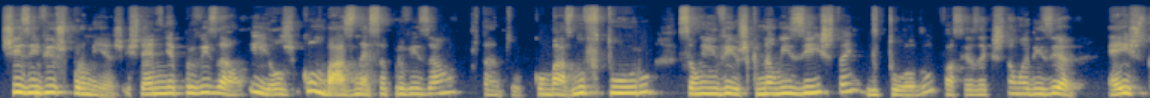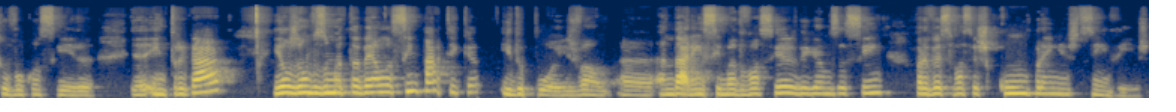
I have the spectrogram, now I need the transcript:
X envios por mês, isto é a minha previsão. E eles, com base nessa previsão, portanto, com base no futuro, são envios que não existem de todo, vocês é que estão a dizer é isto que eu vou conseguir uh, entregar, eles dão-vos uma tabela simpática e depois vão uh, andar em cima de vocês, digamos assim, para ver se vocês cumprem estes envios.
